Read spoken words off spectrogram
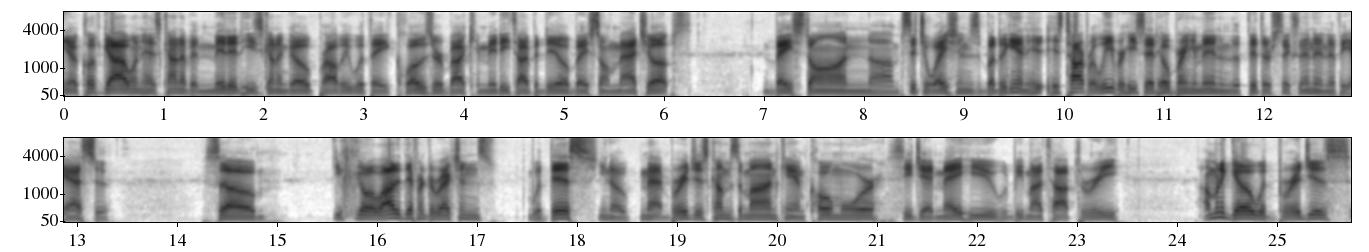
you know, Cliff Godwin has kind of admitted he's going to go probably with a closer by committee type of deal based on matchups, based on um, situations. But again, his, his, top reliever, he said he'll bring him in in the fifth or sixth inning if he has to. So you could go a lot of different directions with this. You know, Matt Bridges comes to mind, Cam Colmore, CJ Mayhew would be my top three. I'm going to go with Bridges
